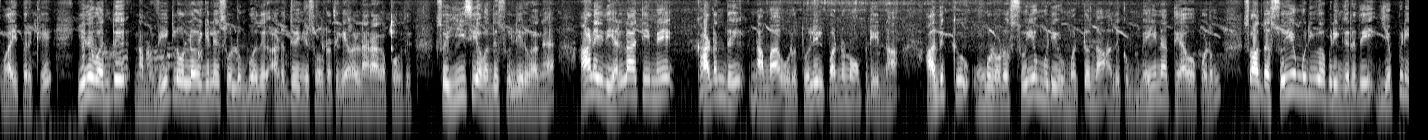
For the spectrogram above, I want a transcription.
வாய்ப்பு இருக்குது இது வந்து நம்ம வீட்டில் உள்ளவங்களே சொல்லும்போது அடுத்தவங்க சொல்கிறதுக்கு எவ்வளோ நேரம் ஆக போகுது? ஸோ ஈஸியாக வந்து சொல்லிடுவாங்க ஆனால் இது எல்லாத்தையுமே கடந்து நம்ம ஒரு தொழில் பண்ணணும் அப்படின்னா அதுக்கு உங்களோட சுய முடிவு மட்டும்தான் அதுக்கு மெயினாக தேவைப்படும். ஸோ அந்த சுய முடிவு அப்படிங்கிறது எப்படி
